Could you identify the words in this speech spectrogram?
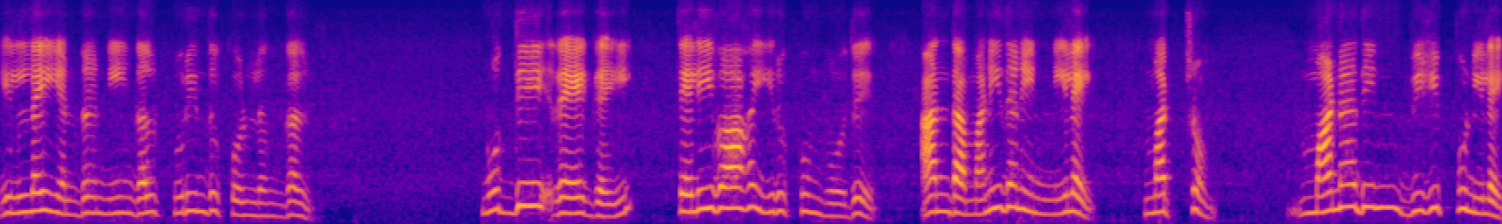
இல்லை என்று நீங்கள் புரிந்து கொள்ளுங்கள். புத்தி ரேகை தெளிவாக இருக்கும்போது அந்த மனிதனின் நிலை மற்றும் மனதின் விழிப்பு நிலை.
